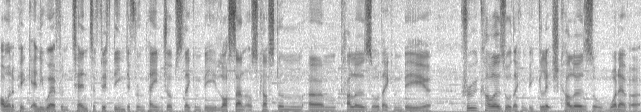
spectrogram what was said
I want to pick anywhere from 10 to 15 different paint jobs. They can be Los Santos custom um, colors, or they can be crew colors, or they can be glitch colors, or whatever.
